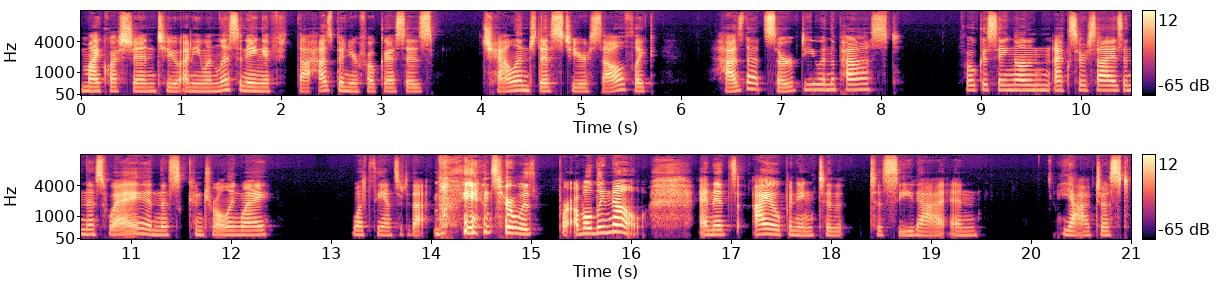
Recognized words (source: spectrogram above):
my question to anyone listening if that has been your focus is challenge this to yourself like has that served you in the past focusing on exercise in this way in this controlling way? What's the answer to that? My answer was probably no and it's eye opening to to see that and yeah just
